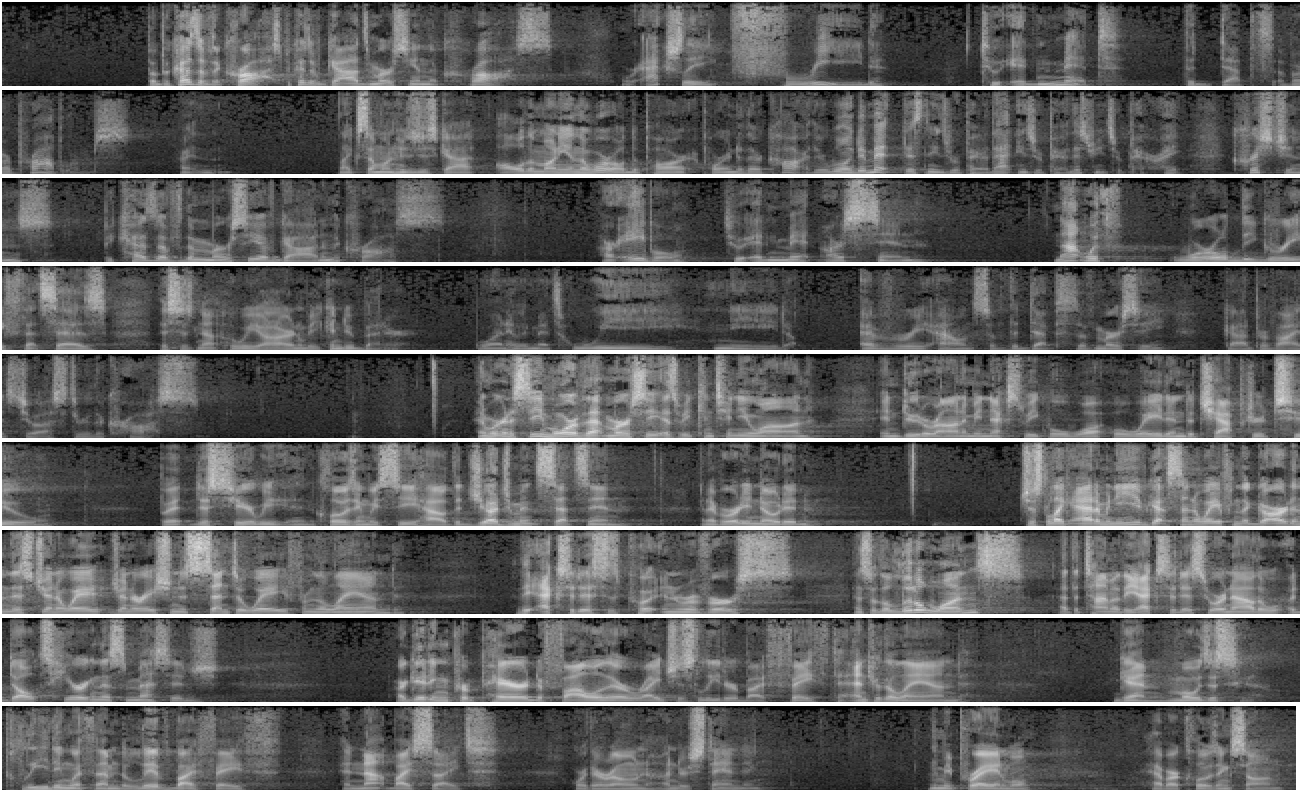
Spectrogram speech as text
But because of the cross, because of God's mercy in the cross, we're actually freed to admit the depths of our problems. Right? Like someone who's just got all the money in the world to pour, pour into their car. They're willing to admit this needs repair, that needs repair, this needs repair, right? Christians, because of the mercy of God and the cross, are able to admit our sin, not with worldly grief that says, this is not who we are and we can do better. One who admits we need every ounce of the depths of mercy God provides to us through the cross. And we're going to see more of that mercy as we continue on in Deuteronomy. Next week, we'll, we'll wade into chapter 2. But just here, we, in closing, we see how the judgment sets in. And I've already noted just like Adam and Eve got sent away from the garden, this generation is sent away from the land. The Exodus is put in reverse. And so the little ones at the time of the Exodus, who are now the adults hearing this message, are getting prepared to follow their righteous leader by faith to enter the land. Again, Moses pleading with them to live by faith and not by sight or their own understanding. Let me pray and we'll have our closing song.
